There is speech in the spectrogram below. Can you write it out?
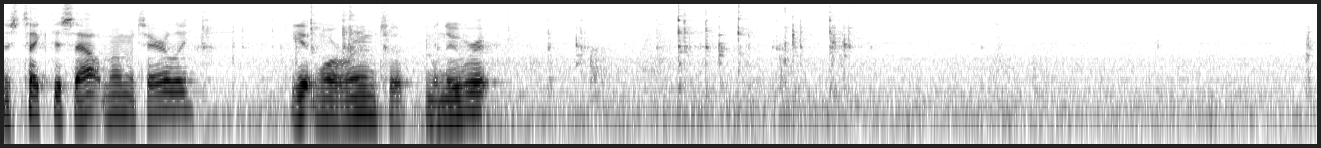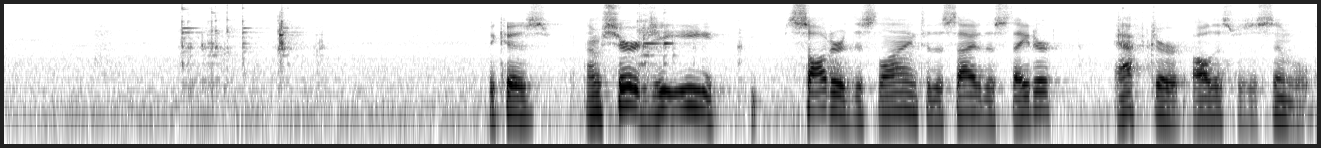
is take this out momentarily to get more room to maneuver it. Because I'm sure GE soldered this line to the side of the stator after all this was assembled.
